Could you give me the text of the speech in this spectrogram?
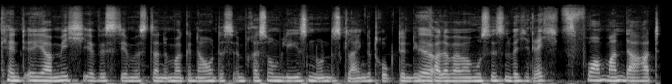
kennt ihr ja mich, ihr wisst, ihr müsst dann immer genau das Impressum lesen und das Kleingedruckte in dem ja. Falle, weil man muss wissen, welche Rechtsform man da hat.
